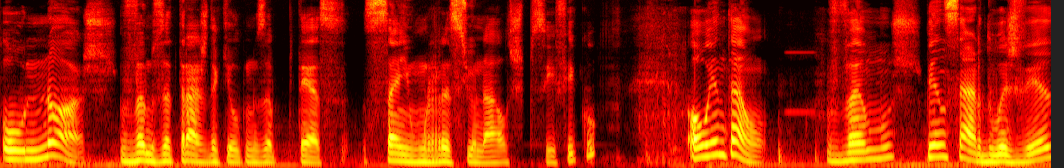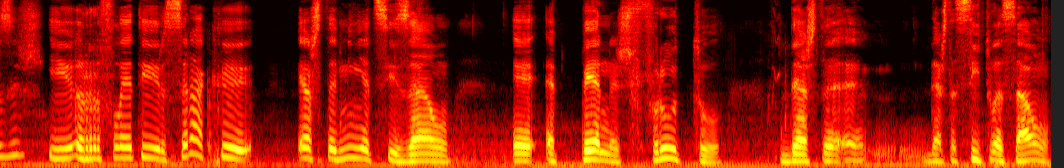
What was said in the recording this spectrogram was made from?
Ou nós vamos atrás daquilo que nos apetece sem um racional específico, ou então vamos pensar duas vezes e refletir: será que esta minha decisão é apenas fruto desta, desta situação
